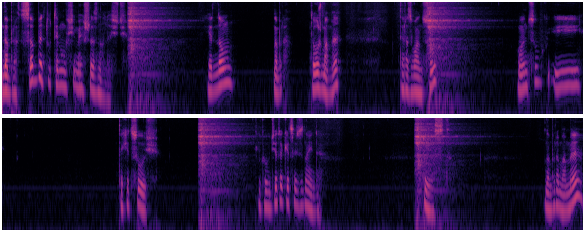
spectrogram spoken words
Dobra, co my tutaj musimy jeszcze znaleźć? Jedną. Dobra, to już mamy. Teraz łańcuch. Łańcuch i. Takie coś. Tylko gdzie takie coś znajdę? Tu jest. Dobra, mamy.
